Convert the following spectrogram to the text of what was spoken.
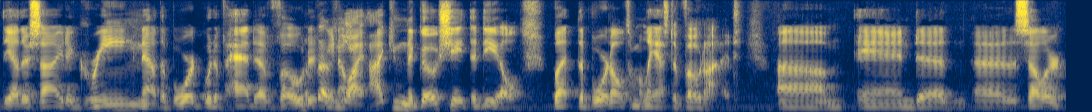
the other side agreeing. Now, the board would have had a vote. Vote, you know, yeah. I, I can negotiate the deal, but the board ultimately has to vote on it. Um, and uh, uh, the seller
